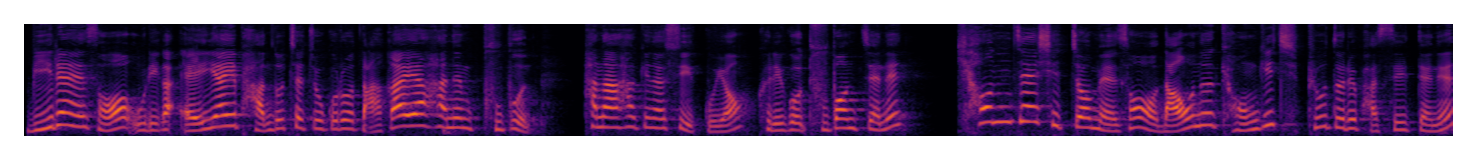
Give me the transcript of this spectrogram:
미래에서 우리가 AI 반도체 쪽으로 나가야 하는 부분, 하나 확인할 수 있고요. 그리고 두 번째는 현재 시점에서 나오는 경기 지표들을 봤을 때는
